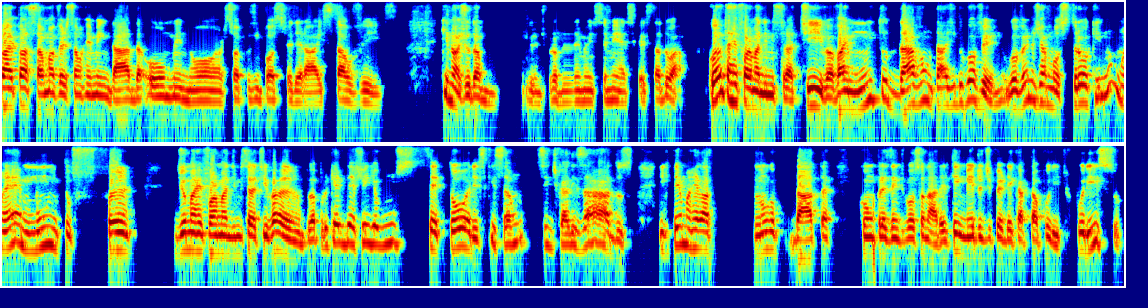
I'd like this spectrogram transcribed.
vai passar uma versão remendada ou menor, só para os impostos federais, talvez, que não ajuda muito. O grande problema é o ICMS, que é estadual. Quanto à reforma administrativa, vai muito da vontade do governo. O governo já mostrou que não é muito fã de uma reforma administrativa ampla, porque ele defende alguns setores que são sindicalizados e que têm uma relação longa data com o presidente Bolsonaro. Ele tem medo de perder capital político. Por isso,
